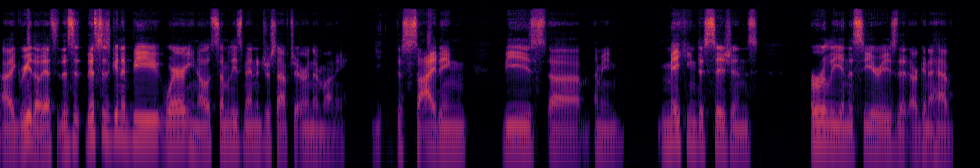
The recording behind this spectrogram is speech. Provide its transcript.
I agree though. Yes, this is this is gonna be where, you know, some of these managers have to earn their money. Deciding these uh I mean, making decisions early in the series that are going to have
